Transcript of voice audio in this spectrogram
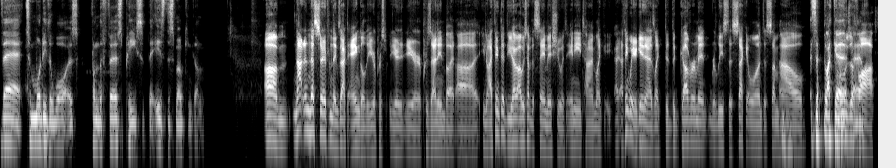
there to muddy the waters from the first piece that is the smoking gun. Um, not necessarily from the exact angle that you're you're, you're presenting, but uh, you know, I think that you always have the same issue with any time. Like, I think what you're getting at is like, did the government release the second one to somehow It's a like a, lose us a- off?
